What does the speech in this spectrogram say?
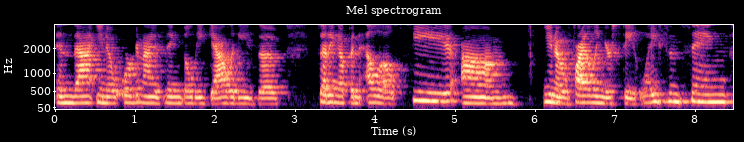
in that, you know, organizing the legalities of setting up an LLC, um, you know, filing your state licensing,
